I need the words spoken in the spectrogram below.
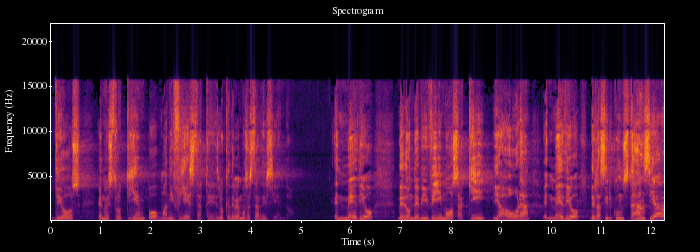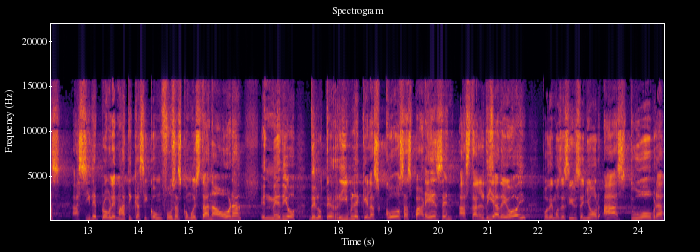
Dios, en nuestro tiempo, manifiéstate, es lo que debemos estar diciendo. En medio de donde vivimos, aquí y ahora, en medio de las circunstancias, así de problemáticas y confusas como están ahora, en medio de lo terrible que las cosas parecen hasta el día de hoy, podemos decir, Señor, haz tu obra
